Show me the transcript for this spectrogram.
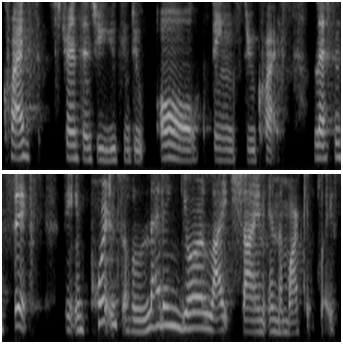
Christ strengthens you. You can do all things through Christ. Lesson six, the importance of letting your light shine in the marketplace.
